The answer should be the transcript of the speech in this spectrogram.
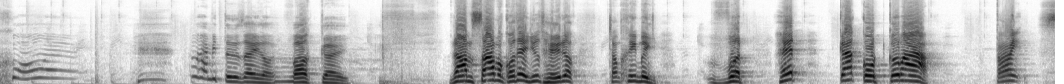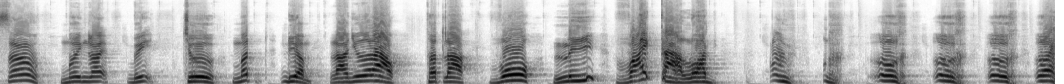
Khó 24 giây rồi. Vâng, ok. Làm sao mà có thể như thế được Trong khi mình Vượt hết Các cột cơ mà? Tại sao Mình lại bị trừ mất điểm Là như thế nào? Thật là vô lý vãi cả loàn ừ ừ ừ ừ ừ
